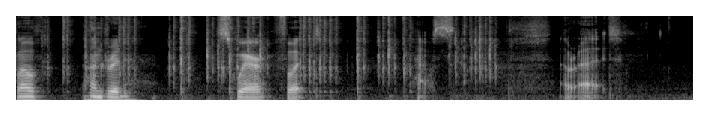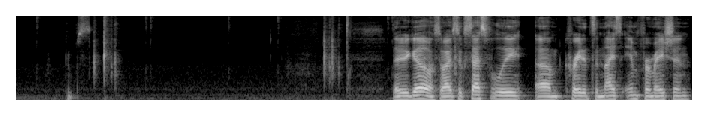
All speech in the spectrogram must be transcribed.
1200 square foot house. All right. Oops. There you go. So I've successfully um, created some nice information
